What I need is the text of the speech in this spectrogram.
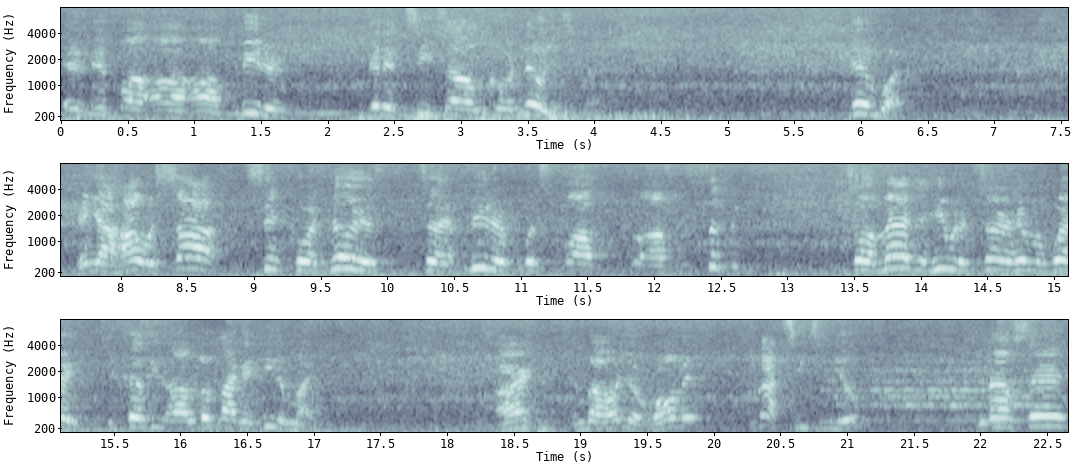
if, if uh, uh, uh Peter didn't teach um Cornelius, man. Then what? And Yahweh Shah sent Cornelius to Peter put uh, uh, specific. So imagine he would have turned him away because he uh, looked like an Edomite. All right, and by oh, you're Roman. I'm not teaching you. You know what I'm saying?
